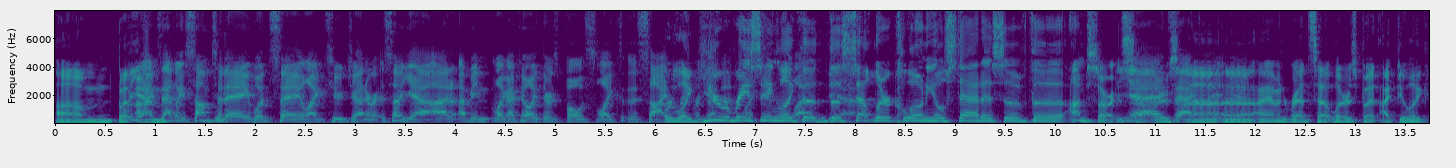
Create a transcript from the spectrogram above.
um, but well, yeah, I'm, exactly. Some today would say like too generous. So yeah, I, I mean, like I feel like there's both like the sides. or like you're in erasing like, the, left, the yeah. settler colonial status of the i'm sorry Yeah, settlers exactly, uh, uh, yeah. i haven't read settlers but i feel like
